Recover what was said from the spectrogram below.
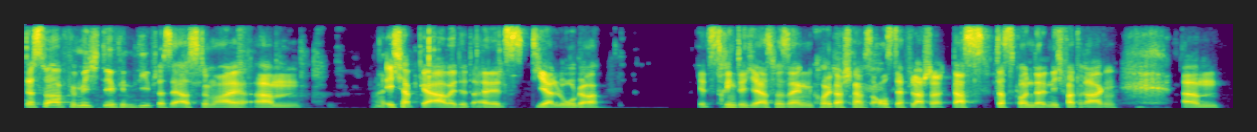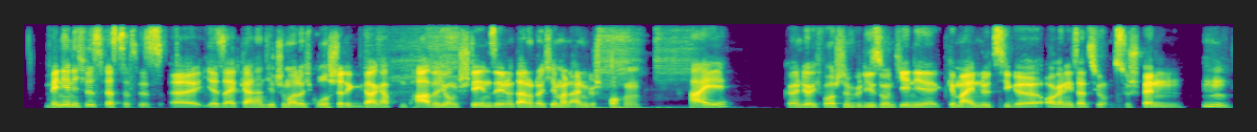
Das war für mich definitiv das erste Mal. Ähm, ich habe gearbeitet als Dialoger. Jetzt trinkt er hier erstmal seinen Kräuterschnaps aus der Flasche. Das, das konnte er nicht vertragen. Ähm, wenn ihr nicht wisst, was das ist, äh, ihr seid garantiert schon mal durch Großstädte gegangen, habt ein Pavillon stehen sehen und dann hat euch jemand angesprochen. Hi, könnt ihr euch vorstellen, für diese und jene gemeinnützige Organisation zu spenden?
